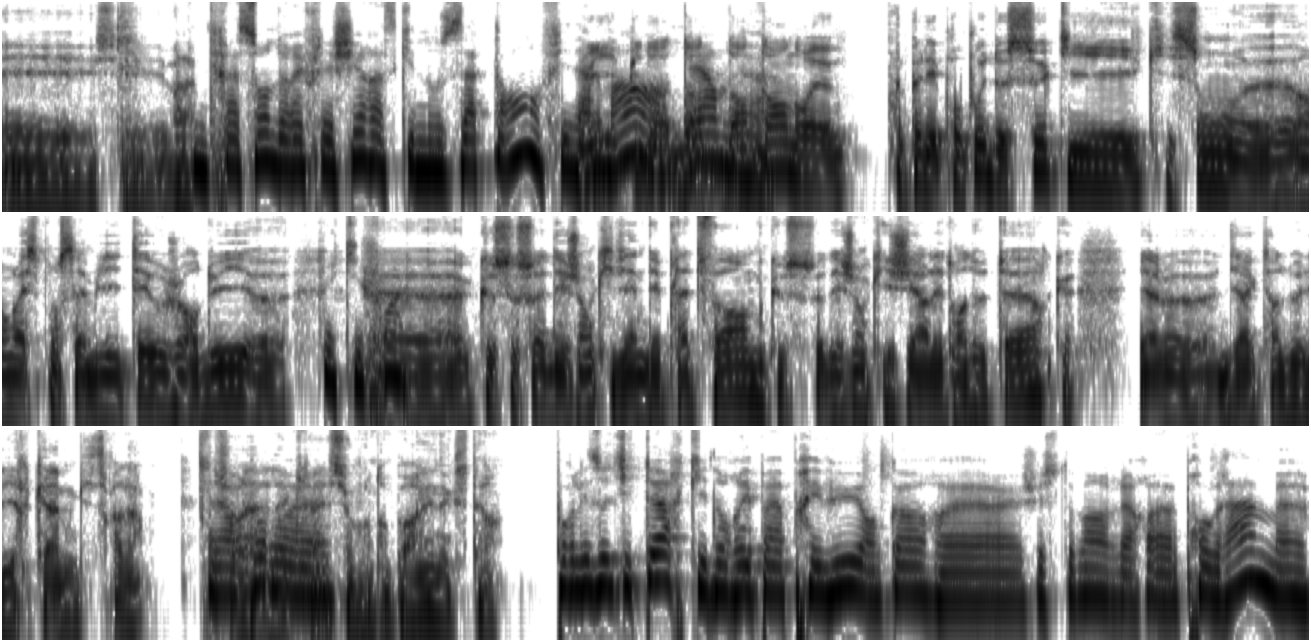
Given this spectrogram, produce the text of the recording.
Et c'est voilà. Une façon de réfléchir à ce qui nous attend Oui, finalement et puis d'entendre euh, un peu les propos de ceux qui, qui sont euh, en responsabilité aujourd'hui, euh, euh, que ce soit des gens qui viennent des plateformes, que ce soit des gens qui gèrent les droits d'auteur, que il y a le directeur de l'IRCAM qui sera là Alors, sur la, création contemporaine, etc. Pour les auditeurs qui n'auraient pas prévu encore euh, justement leur programme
